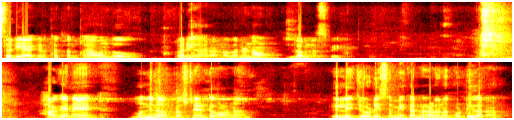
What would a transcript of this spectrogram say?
ಸರಿಯಾಗಿರ್ತಕ್ಕಂತಹ ಒಂದು ಪರಿಹಾರ ಅನ್ನೋದನ್ನು ನಾವು ಗಮನಿಸಬೇಕು. ಹಾಗೆಯೇ ಮುಂದಿನ ಒಂದು ಪ್ರಶ್ನೆ ಏನು ತಗೊಳ್ಳೋಣ? ಇಲ್ಲಿ ಜೋಡಿ ಸಮೀಕರಣಗಳನ್ನು ಕೊಟ್ಟಿದ್ದಾರೆ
